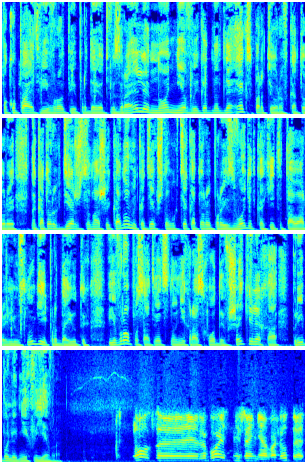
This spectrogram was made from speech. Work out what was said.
покупает в Европе и продает в Израиле, но не выгодно для экспортеров, которые, на которых держится наша экономика, тех, что, те, которые производят какие-то товары или услуги и продают их в Европу, соответственно, у них расходы в шекелях, а прибыль у них в евро. Ну, э, любое снижение валюты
